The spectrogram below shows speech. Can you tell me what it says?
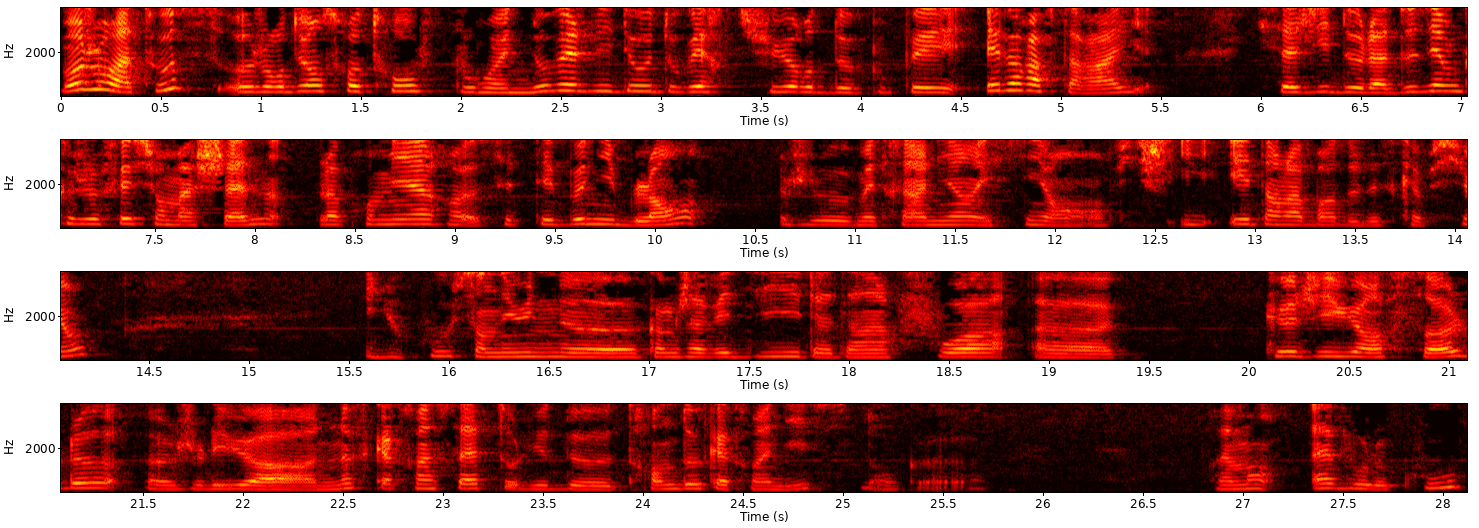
Bonjour à tous, aujourd'hui on se retrouve pour une nouvelle vidéo d'ouverture de poupée Ever After Eye. Il s'agit de la deuxième que je fais sur ma chaîne. La première euh, c'était Bunny Blanc, je mettrai un lien ici en fiche i et dans la barre de description. Et du coup c'en est une, euh, comme j'avais dit la dernière fois, euh, que j'ai eu en solde. je l'ai eu à 9,87 au lieu de 32,90, donc vraiment elle vaut le coup.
